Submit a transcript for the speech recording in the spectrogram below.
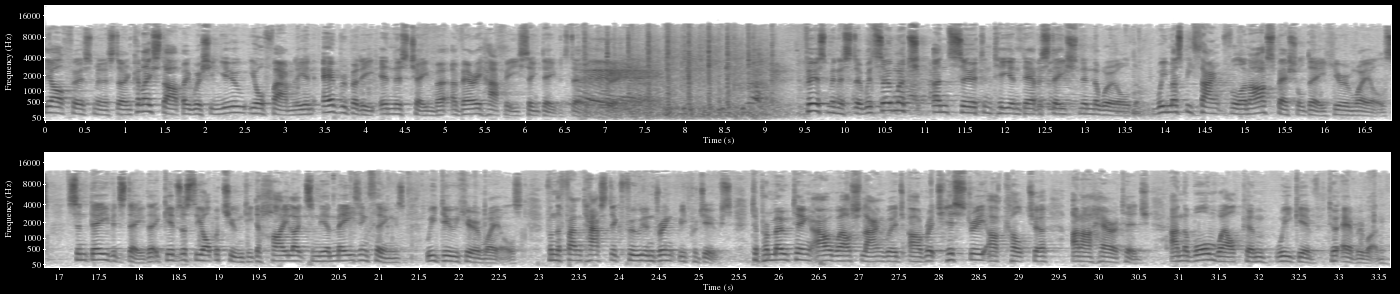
the Our First Minister. And can I start by wishing you, your family and everybody in this chamber a very happy St David's Day. Yay. Yay. First Minister, with so much uncertainty and devastation in the world, we must be thankful on our special day here in Wales, St David's Day, that it gives us the opportunity to highlight some of the amazing things we do here in Wales, from the fantastic food and drink we produce, to promoting our Welsh language, our rich history, our culture and our heritage, and the warm welcome we give to everyone.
